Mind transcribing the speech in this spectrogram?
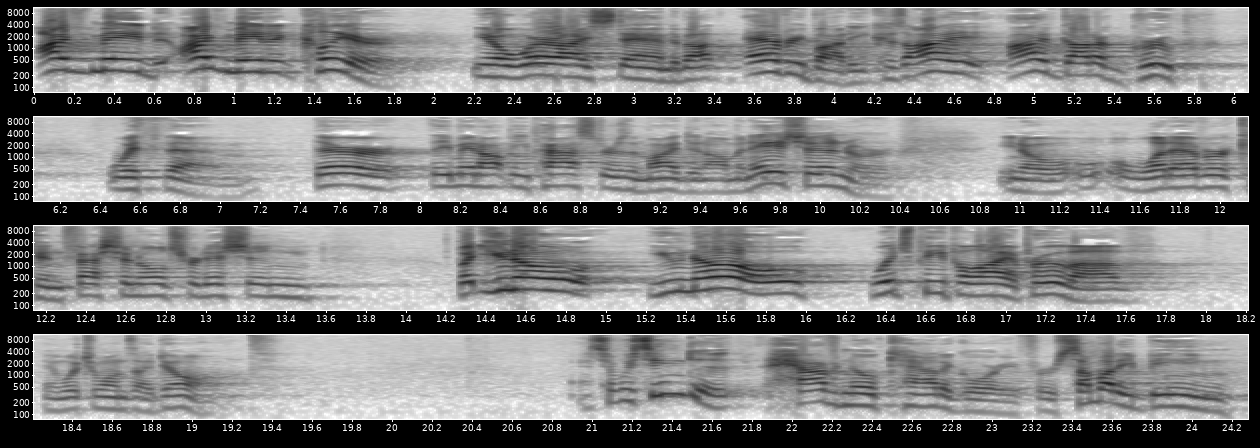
I've made, I've made it clear, you know, where I stand about everybody because I've got a group with them. They're, they may not be pastors in my denomination or, you know, whatever confessional tradition, but you know, you know which people I approve of and which ones I don't. And so we seem to have no category for somebody being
